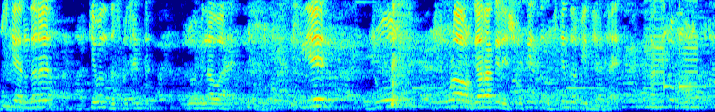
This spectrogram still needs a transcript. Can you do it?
उसके अंदर केवल दस परसेंट जो मिला हुआ है। इसलिए जो सोलह और ग्यारह के रेशो के अंदर उसके अंदर भी दिया जाए ताकि जो उनका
